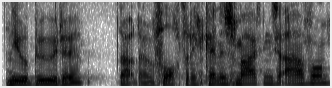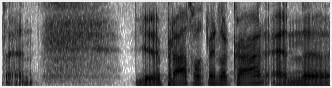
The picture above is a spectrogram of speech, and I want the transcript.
nieuwe buren. Nou, dan volgt er een kennismakingsavond en je praat wat met elkaar. En uh,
